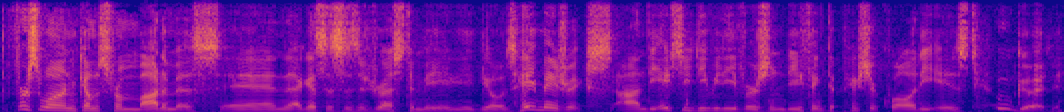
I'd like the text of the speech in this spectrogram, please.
The first one comes from Modimus, and I guess this is addressed to me. He goes, Hey Matrix, on the HD DVD version, do you think the picture quality is too good?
